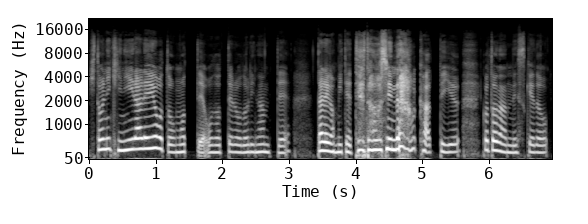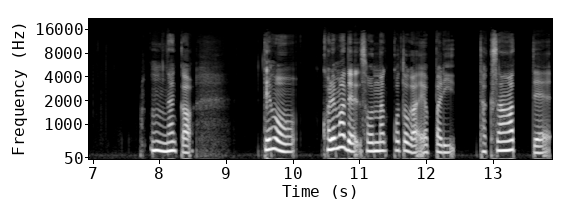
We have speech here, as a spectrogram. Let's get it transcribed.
人に気に入られようと思って踊ってる踊りなんて誰が見てて楽しいんだろうかっていうことなんですけど。うんなんかでもこれまでそんなことがやっぱりたくさんあって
